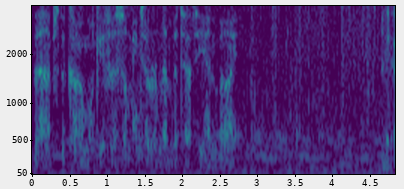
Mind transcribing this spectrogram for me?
Perhaps the comb will give her something to remember Tatienne by. Yeah.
